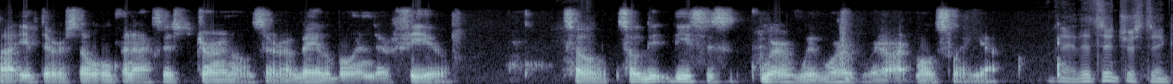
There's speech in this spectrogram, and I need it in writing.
uh, if there are no open access journals that are available in their field. So, so th- this is where we, where we are mostly, yeah. Okay, that's interesting.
